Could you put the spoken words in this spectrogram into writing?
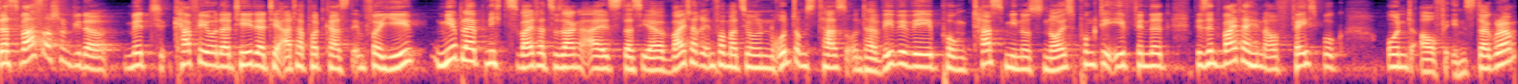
das war's auch schon wieder mit Kaffee oder Tee, der Theaterpodcast im Foyer. Mir bleibt nichts weiter zu sagen, als dass ihr weitere Informationen rund ums TAS unter www.tas-neues.de findet. Wir sind weiterhin auf Facebook und auf Instagram.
